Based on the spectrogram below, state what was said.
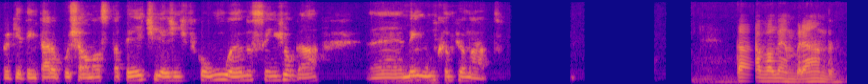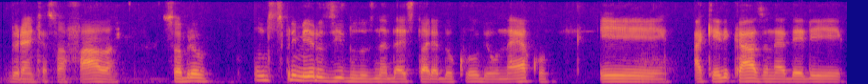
Porque tentaram puxar o nosso tapete e a gente ficou um ano sem jogar é, nenhum campeonato. Estava lembrando durante a sua fala sobre o, um dos primeiros ídolos né, da história do clube, o Neco, e aquele caso né, dele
